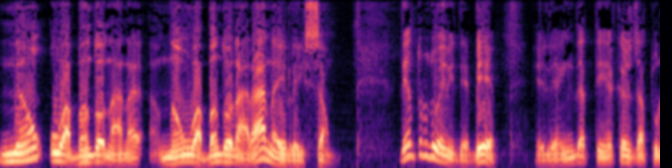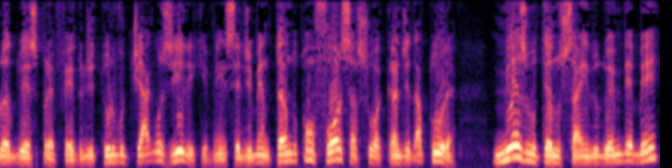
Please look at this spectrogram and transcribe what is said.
não o, abandonará, não o abandonará na eleição. Dentro do MDB, ele ainda tem a candidatura do ex-prefeito de Turvo, Tiago Zilli, que vem sedimentando com força a sua candidatura. Mesmo tendo saído do MDB,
